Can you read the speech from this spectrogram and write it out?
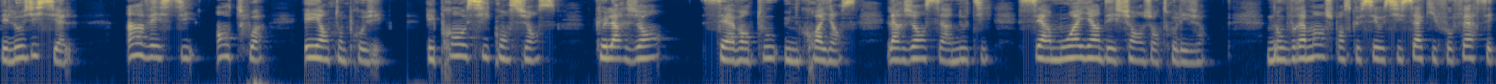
des logiciels. Investis en toi et en ton projet. Et prends aussi conscience que l'argent, c'est avant tout une croyance. L'argent, c'est un outil, c'est un moyen d'échange entre les gens. Donc vraiment, je pense que c'est aussi ça qu'il faut faire, c'est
